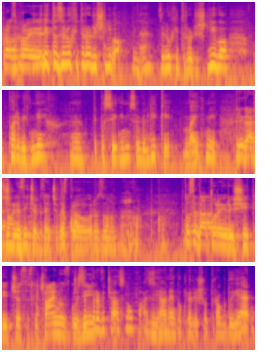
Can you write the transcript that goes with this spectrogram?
Pravzaprav je... je to zelo hitro rešljivo. Uh -huh. Zelo hitro rešljivo v prvih dneh. Eh, ti posegi niso veliki, majhni. Priraščen jeziček, zdaj, če vas prav razumem. Tako, tako, tako. To se da torej rešiti, če se slučajno zgodi. Če se pravočasno opazi, uh -huh. ne, dokler je še otrok dojen,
